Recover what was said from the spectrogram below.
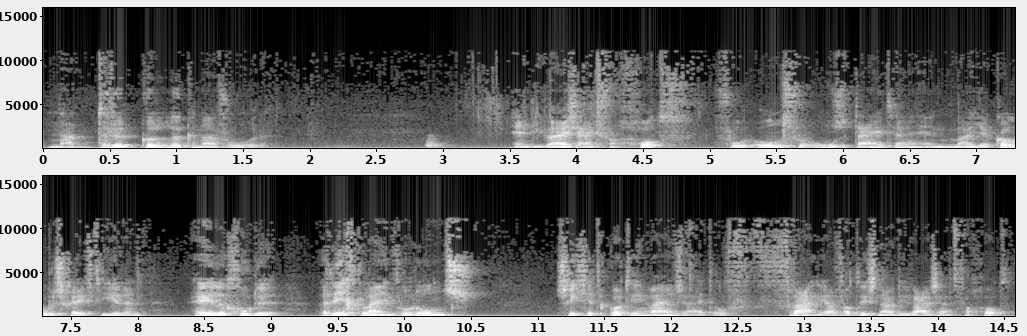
nadrukkelijk naar voren. En die wijsheid van God voor ons, voor onze tijd. Hè, en, maar Jacobus geeft hier een hele goede richtlijn voor ons. Zit je tekort in wijsheid? Of vraag je af, wat is nou die wijsheid van God?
